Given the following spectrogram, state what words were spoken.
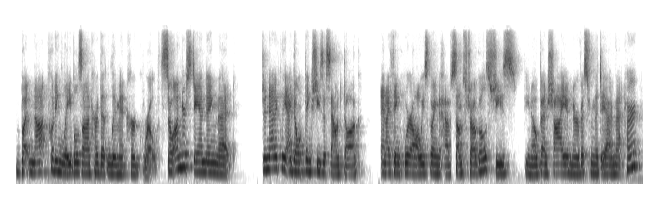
but not putting labels on her that limit her growth. So understanding that genetically I don't think she's a sound dog. And I think we're always going to have some struggles. She's, you know, been shy and nervous from the day I met her.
